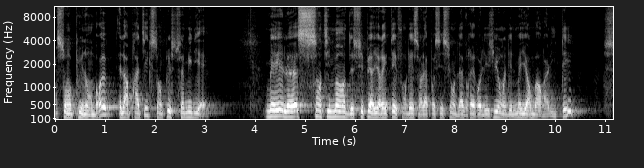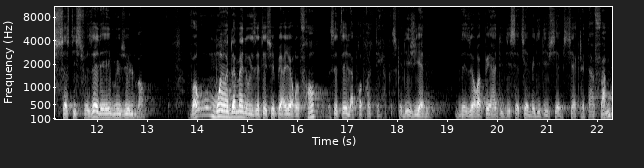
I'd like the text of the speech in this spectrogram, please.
sont plus nombreux et leurs pratiques sont plus familières mais le sentiment de supériorité fondé sur la possession de la vraie religion et d'une meilleure moralité satisfaisait les musulmans. moins un domaine où ils étaient supérieurs aux francs, c'était la propreté, parce que l'hygiène des Européens du XVIIe et du XVIIIe siècle est infâme,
